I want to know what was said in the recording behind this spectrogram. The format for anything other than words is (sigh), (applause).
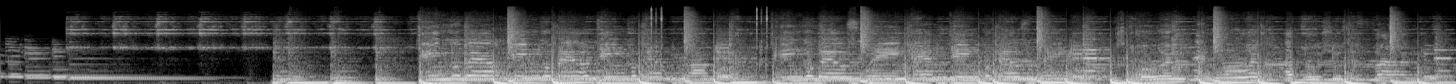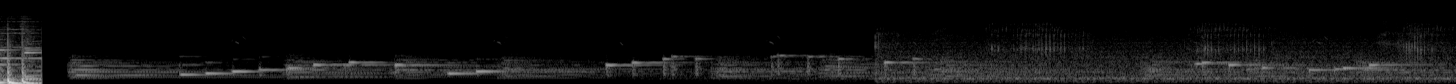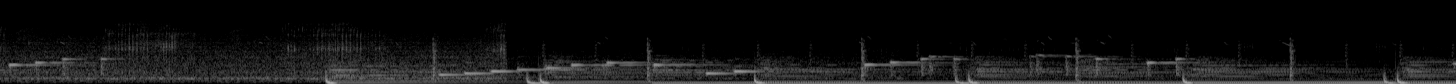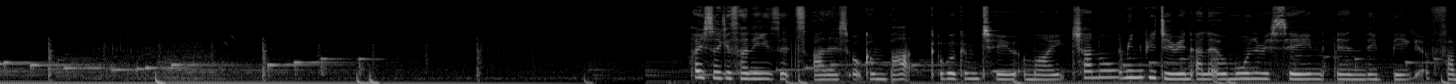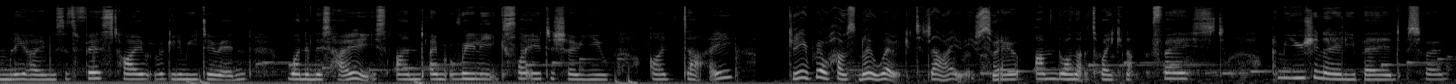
Jingle bell, jingle bell, jingle bell rock. Jingle bells swing and jingle bells ring. Snowing and blowing up bushels Hi Circus Honeys, it's Alice. Welcome back. Welcome to my channel. I'm going to be doing a little morning routine in the big family home. This is the first time we're going to be doing one in this house and I'm really excited to show you our day. Gabriel has no work today, so I'm the one that's waking up first. I'm usually in early bed, so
